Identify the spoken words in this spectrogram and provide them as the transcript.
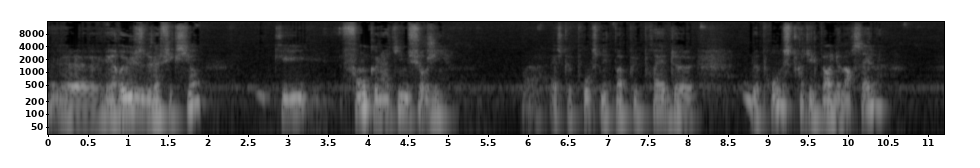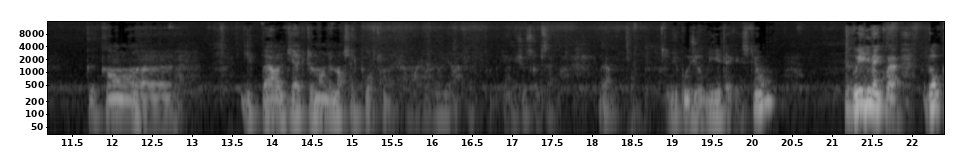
les ruses de la fiction qui font que l'intime surgit? Est-ce que Proust n'est pas plus près de, de, Proust quand il parle de Marcel que quand euh, il parle directement de Marcel Proust voilà, des choses comme ça. Du coup, j'ai oublié ta question. Oui, les mecs, voilà. Donc,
